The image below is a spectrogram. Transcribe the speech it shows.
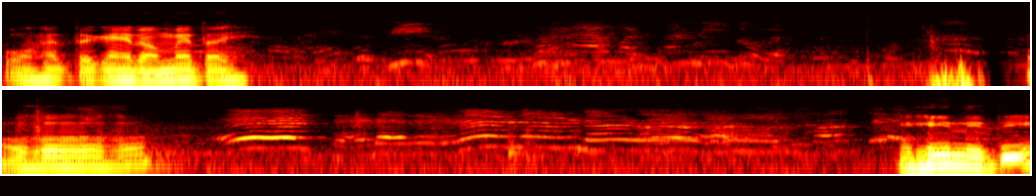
पोहे तो कहीं रमे था ओहो, हो हो। ही नीति।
